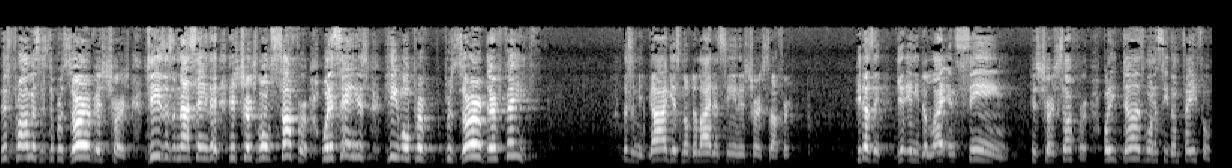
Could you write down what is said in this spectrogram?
This promise is to preserve his church. Jesus is not saying that his church won't suffer. What it's saying is he will pre- preserve their faith. Listen to me, God gets no delight in seeing his church suffer. He doesn't get any delight in seeing his church suffer, but he does want to see them faithful.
